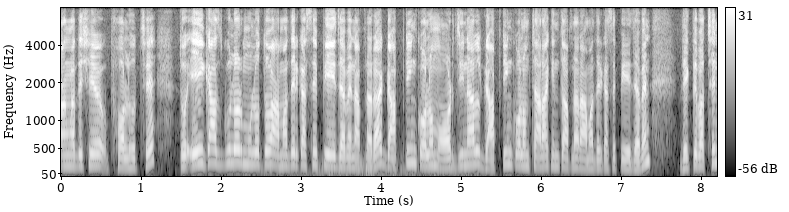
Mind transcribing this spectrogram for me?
বাংলাদেশে ফল হচ্ছে। তো এই গাছগুলোর মূলত আমাদের কাছে পেয়ে যাবেন আপনারা গ্রাফটিং কলম, অরিজিনাল গ্রাফটিং কলম চারা কিন্তু আপনারা আমাদের কাছে পেয়ে যাবেন। দেখতে পাচ্ছেন,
